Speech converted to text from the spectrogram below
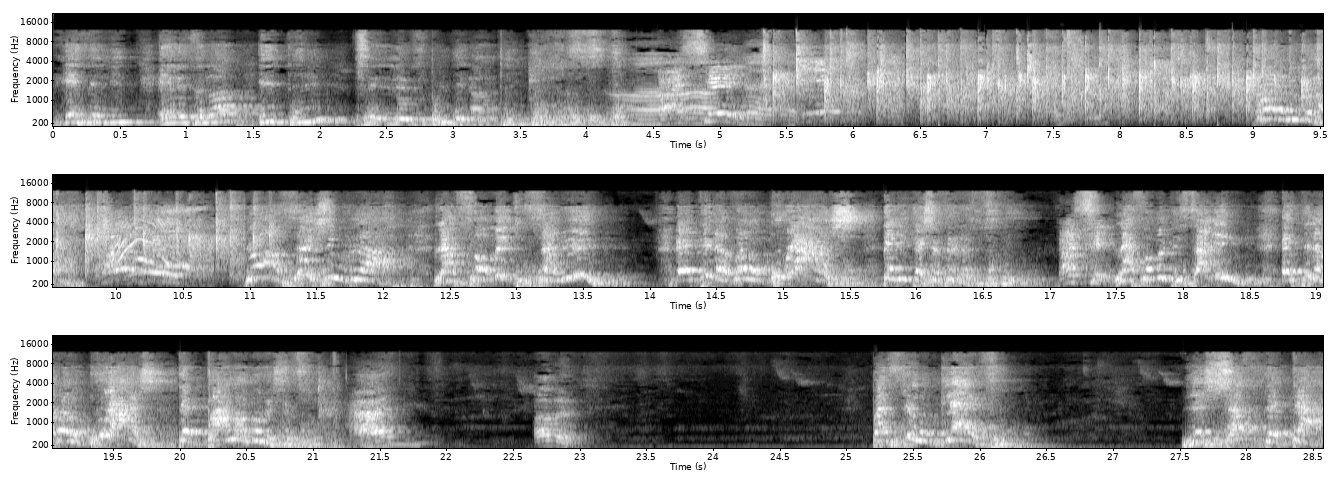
les élites et les autres, il dit c'est l'esprit de l'antichrist. Merci. Dans ce jour-là, la formule du salut était d'avoir le courage de dire que Jésus. La formule du salut était d'avoir le courage de parler au nom de Jésus. Amen. Parce que le glaive, les chefs d'État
